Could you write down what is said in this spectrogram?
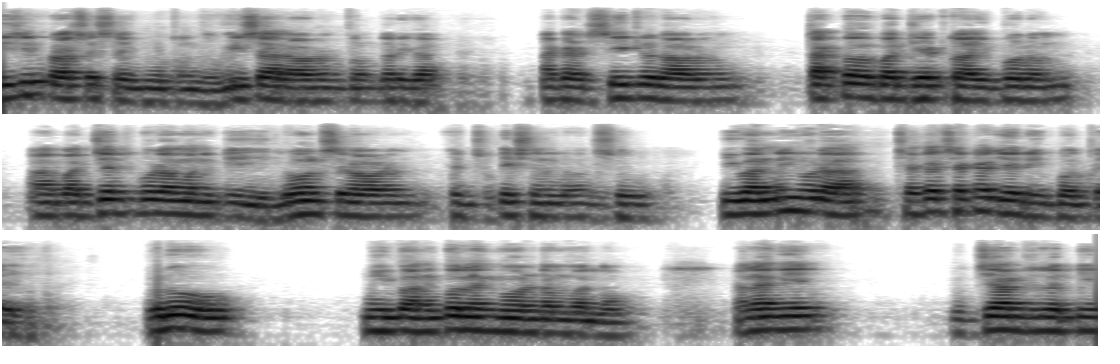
ఈజీ ప్రాసెస్ అయిపోతుంది. వీసా రావడం తొందరగా అక్కడ సీట్లు రావడం తక్కువ బడ్జెట్లో అయిపోవడం ఆ బడ్జెట్ కూడా మనకి లోన్స్ రావడం ఎడ్యుకేషన్ లోన్స్ ఇవన్నీ కూడా చకచక జరిగిపోతాయి. గురువు మీకు అనుకూలంగా ఉండడం వల్ల. అలాగే విద్యార్థులకి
